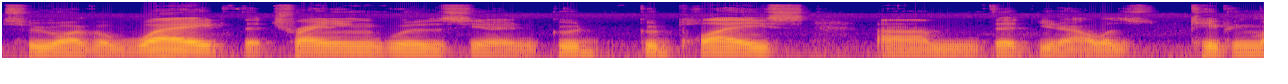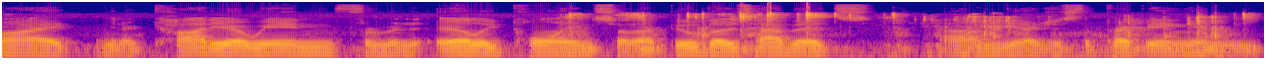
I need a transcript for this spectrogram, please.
too overweight, that training was you know in good good place, um, that you know I was keeping my you know cardio in from an early point so that I build those habits. Um, you know, just the prepping and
